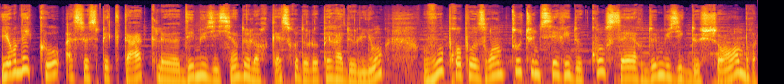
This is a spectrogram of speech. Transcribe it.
Et en écho à ce spectacle, des musiciens de l'orchestre de l'Opéra de Lyon vous proposeront toute une série de concerts de musique de chambre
